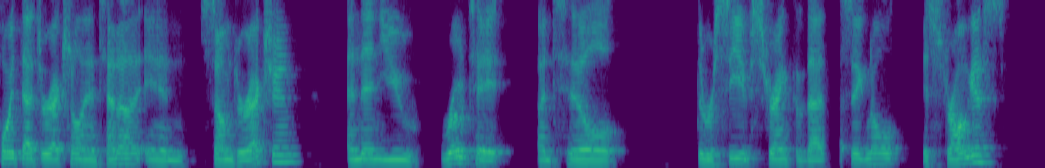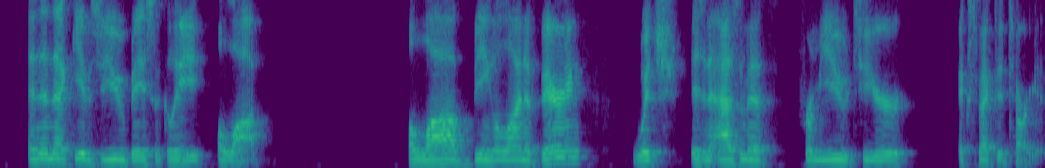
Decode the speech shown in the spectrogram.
point that directional antenna in some direction, and then you rotate until the received strength of that signal is strongest. And then that gives you basically a lob. A lob being a line of bearing, which is an azimuth from you to your expected target.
